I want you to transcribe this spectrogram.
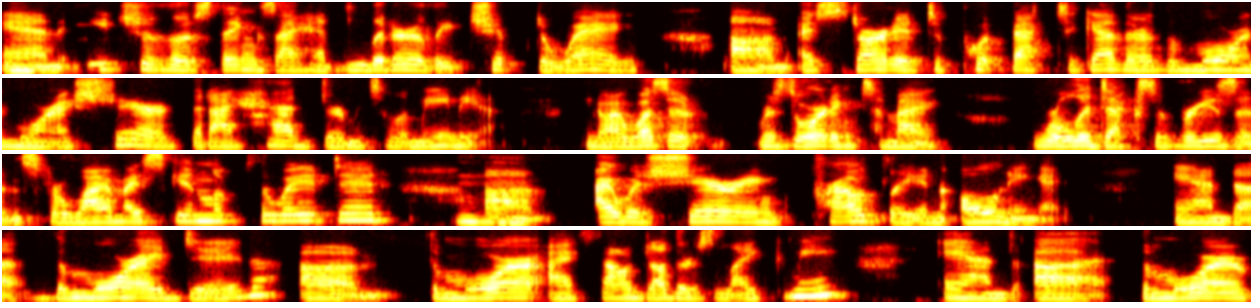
And mm-hmm. each of those things I had literally chipped away, um, I started to put back together the more and more I shared that I had dermatillomania. You know, I wasn't resorting to my Rolodex of reasons for why my skin looked the way it did. Mm-hmm. Um, I was sharing proudly and owning it. And uh, the more I did, um, the more I found others like me. And uh, the more,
